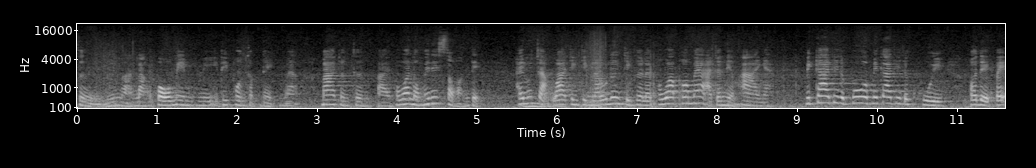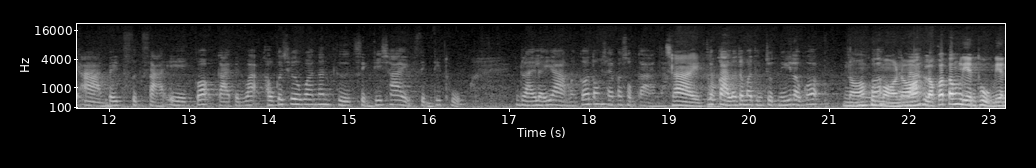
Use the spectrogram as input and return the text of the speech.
สื่อหรือหนังโป๊มีมีอิทธิพลกับเด็กมากมากจนเกินไป เพราะว่าเราไม่ได้สอนเด็ก ให้รู้จักว่าจริง ๆ แล้วเรื่องจริงคืออะไรเพราะว่าพ่อแม่อาจจะเหนียมอายไงไม่กล้าที่จะพูดไม่กล้าที่จะคุย พอเด็กไปอ่านไปศึกษาเองก็กลายเป็นว่าเขาก็เชื่อว่านั่นคือสิ่งที่ใช่สิ่งที่ถูก หลายๆอย่างมันก็ต้องใช้ประสบการณ์นะใช่โอกาค่ะสเราจะมาถึงจุดนี้เราก็เนาะคุณหมอเนาะห็ไหมเราก็ต้องเรียนถูกเรียน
